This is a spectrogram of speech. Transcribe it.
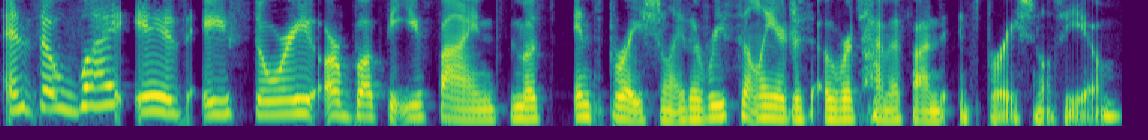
And so what is a story or book that you find the most inspirational, either recently or just over time have found inspirational to you?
